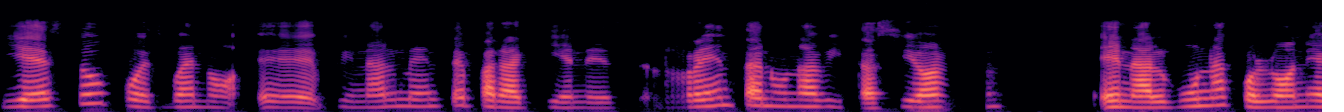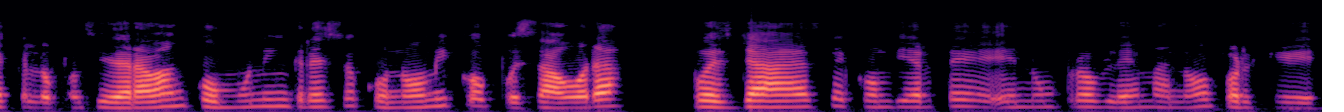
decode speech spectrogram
Y esto, pues bueno, eh, finalmente para quienes rentan una habitación en alguna colonia que lo consideraban como un ingreso económico, pues ahora pues ya se convierte en un problema, ¿no? Porque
